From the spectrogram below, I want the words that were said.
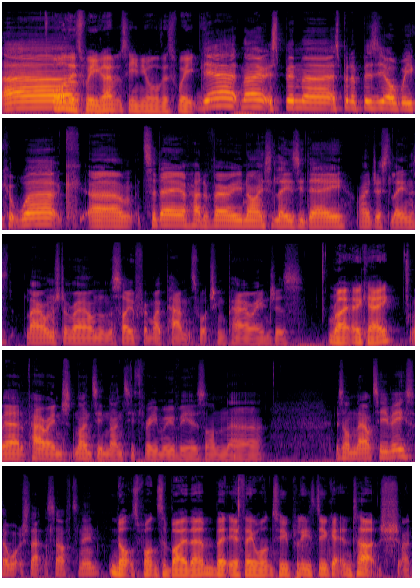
Uh, all this week. I haven't seen you all this week. Yeah, no, it's been uh, it's been a busy old week at work. Um, today I've had a very nice lazy day. I just lounged around on the sofa in my pants watching Power Rangers. Right, okay. Yeah, the Power Rangers 1993 movie is on uh, is on Now TV, so I watched that this afternoon. Not sponsored by them, but if they want to, please do get in touch. I'd,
